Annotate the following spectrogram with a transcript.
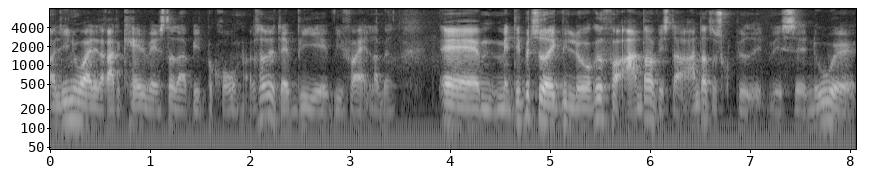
Og lige nu er det det radikale venstre, der er bidt på krogen. Og så er det dem, vi, vi forhandler med. Øh, men det betyder ikke, at vi er lukket for andre, hvis der er andre, der skulle byde ind. Hvis øh, nu øh,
